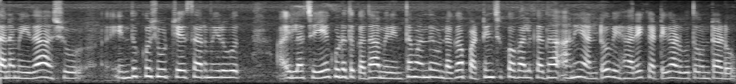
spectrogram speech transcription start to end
తన మీద షూ ఎందుకు షూట్ చేశారు మీరు? ఇలా చేయకూడదు కదా మీరు ఇంతమంది ఉండగా పట్టించుకోవాలి కదా అని అంటూ విహారీ గట్టిగా అడుగుతూ ఉంటాడు.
